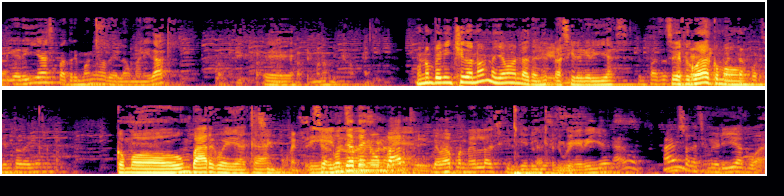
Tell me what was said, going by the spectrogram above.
jilguerillas, patrimonio de la humanidad. Eh, un nombre bien chido, ¿no? Me llaman las, las jilguerillas. Se figura como, 50% de ellas. como un bar, güey, acá. Sí, si algún no, día no, tengo no, un bar, sí. le voy a poner las jilguerillas. Jilguerillas. Vamos a las jilguerillas, güey.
